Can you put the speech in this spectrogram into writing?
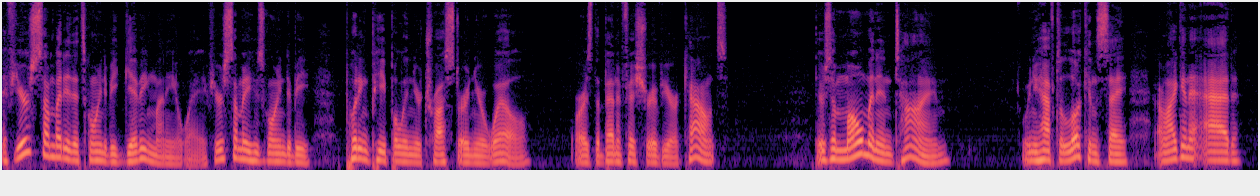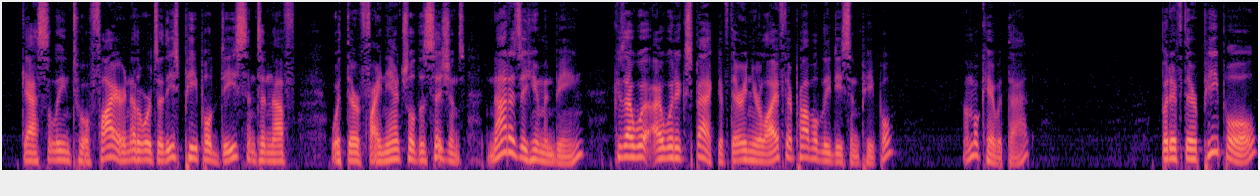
if you're somebody that's going to be giving money away, if you're somebody who's going to be putting people in your trust or in your will, or as the beneficiary of your accounts, there's a moment in time when you have to look and say, Am I going to add gasoline to a fire? In other words, are these people decent enough with their financial decisions? Not as a human being, because I, w- I would expect if they're in your life, they're probably decent people. I'm okay with that. But if they're people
